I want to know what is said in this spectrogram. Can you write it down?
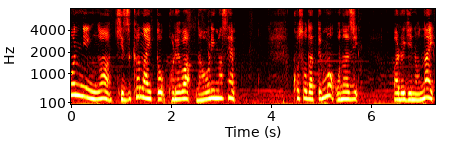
本人が気づかないとこれは治りません。子育ても同じ悪気のない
